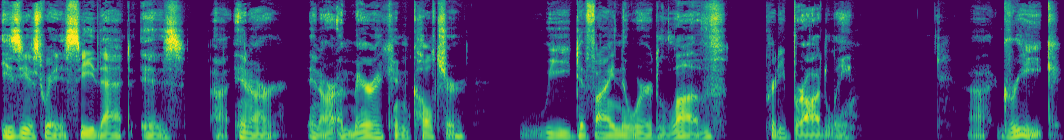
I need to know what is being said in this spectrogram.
easiest way to see that is uh, in our in our American culture we define the word love pretty broadly. Uh, Greek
